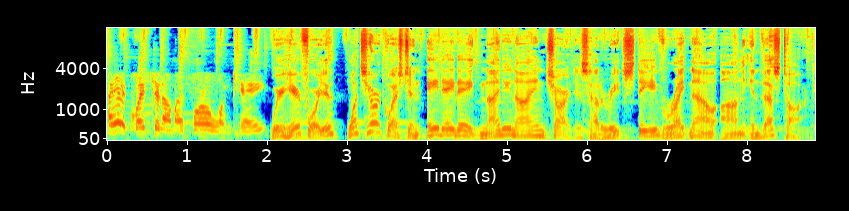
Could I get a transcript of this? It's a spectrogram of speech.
I had a question on my 401k. We're here for you. What's your question? 888 99 Chart is how to reach Steve right now on Invest Talk.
